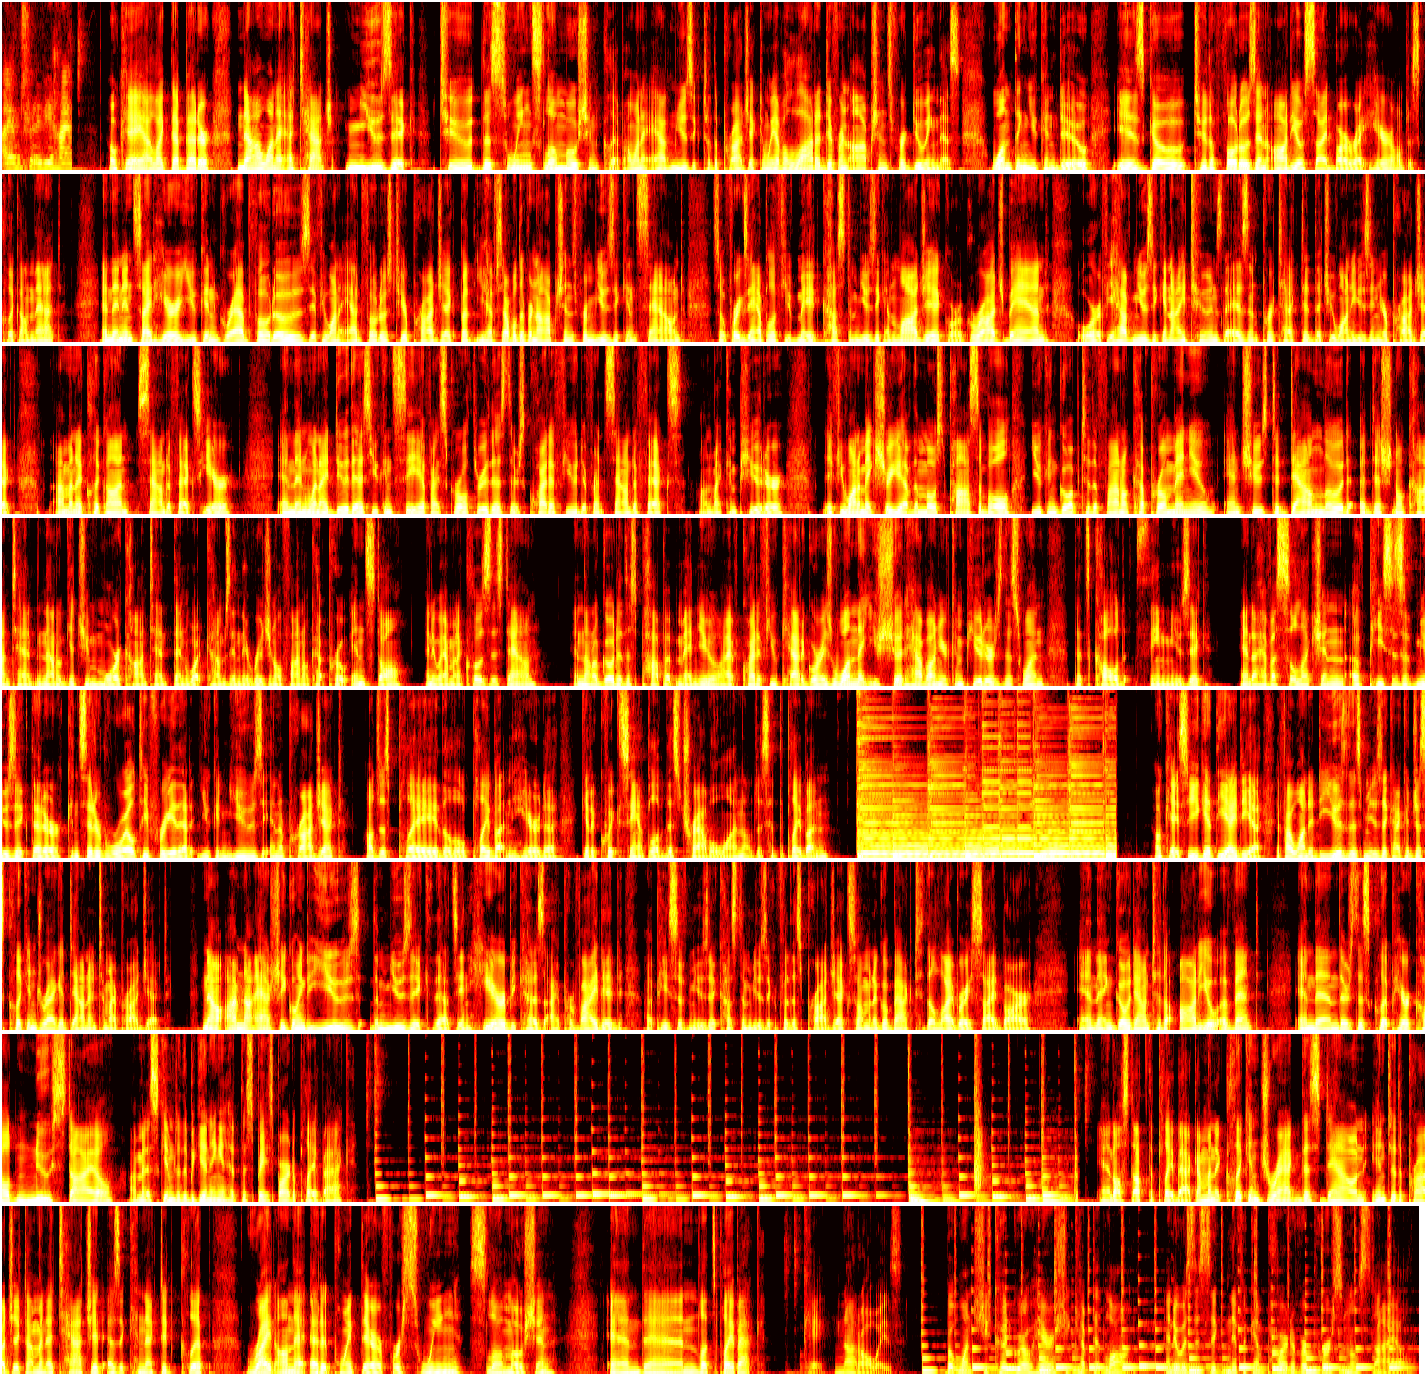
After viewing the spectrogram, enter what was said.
I am Trinity Heim. Okay, I like that better. Now I want to attach music to the swing slow motion clip. I want to add music to the project, and we have a lot of different options for doing this. One thing you can do is go to the photos and audio sidebar right here. I'll just click on that. And then inside here, you can grab photos if you want to add photos to your project, but you have several different options for music and sound. So for example, if you've made custom music in Logic or GarageBand, or if you have music in iTunes that isn't protected that you want to use in your project, I'm going to click on sound effects here. And then when I do this, you can see if I scroll through this, there's quite a few different sound effects on my computer. If you want to make sure you have the most possible, you can go up to the Final Cut Pro menu and choose to download additional content, and that'll get you more content than what comes in the original Final Cut Pro install. Anyway, I'm going to close this down. And then I'll go to this pop-up menu. I have quite a few categories. One that you should have on your computers, this one that's called theme music. And I have a selection of pieces of music that are considered royalty free that you can use in a project. I'll just play the little play button here to get a quick sample of this travel one. I'll just hit the play button. Okay, so you get the idea. If I wanted to use this music, I could just click and drag it down into my project. Now, I'm not actually going to use the music that's in here because I provided a piece of music, custom music for this project. So I'm going to go back to the library sidebar and then go down to the audio event. And then there's this clip here called New Style. I'm going to skim to the beginning and hit the spacebar to play it back. And I'll stop the playback. I'm going to click and drag this down into the project. I'm going to attach it as a connected clip right on that edit point there for swing slow motion. And then let's play back. Okay, not always. But once she could grow hair, she kept it long, and it was a significant part of her personal style.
